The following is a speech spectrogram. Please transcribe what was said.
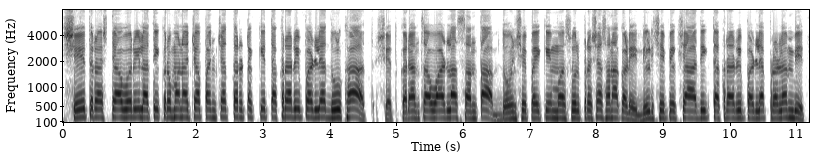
शेत रस्त्यावरील अतिक्रमणाच्या पंच्याहत्तर टक्के तक्रारी पडल्या धुळखात. शेतकऱ्यांचा वाढला संताप. दोनशे पैकी महसूल प्रशासनाकडे दीडशे पेक्षा अधिक तक्रारी पडल्या प्रलंबित.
